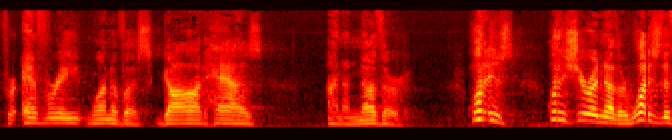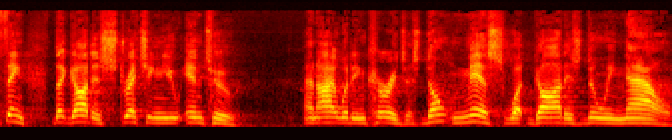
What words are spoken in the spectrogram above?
For every one of us, God has an another. What is, what is your another? What is the thing that God is stretching you into? And I would encourage us don't miss what God is doing now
